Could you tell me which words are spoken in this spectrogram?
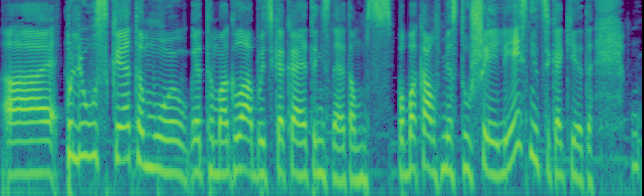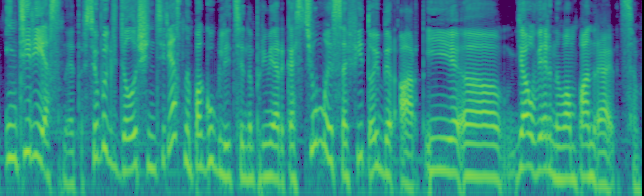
э, плюс к этому это могла быть какая-то, не знаю, там по бокам вместо ушей лестницы какие-то. Интересно это. Все выглядело очень интересно. Погуглите, например, костюмы Софи Тойбер Арт. И э, я уверена, вам понравится.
